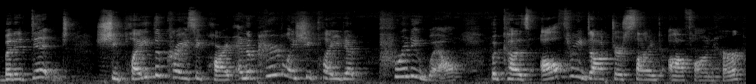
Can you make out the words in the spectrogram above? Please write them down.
But it didn't. She played the crazy part, and apparently she played it pretty well because all three doctors signed off on her.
